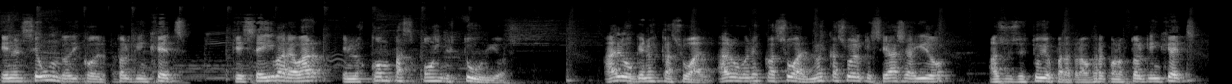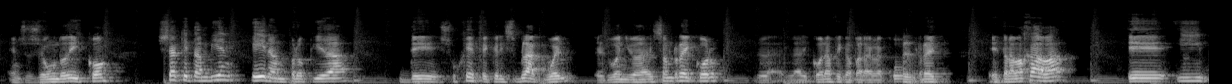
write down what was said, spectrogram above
en el segundo disco de los Talking Heads, que se iba a grabar en los Compass Point Studios. Algo que no es casual, algo que no es casual. No es casual que se haya ido a sus estudios para trabajar con los Talking Heads en su segundo disco, ya que también eran propiedad de su jefe Chris Blackwell, el dueño de Addison Record, la, discográfica para la cual Red eh, trabajaba, eh, y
